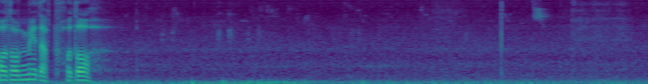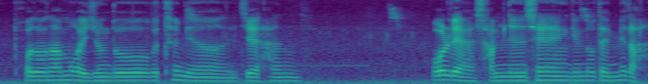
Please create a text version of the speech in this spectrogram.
포도입니다, 포도. 포도나무가 이 정도 같으면 이제 한 원래 한 3년생 정도 됩니다.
